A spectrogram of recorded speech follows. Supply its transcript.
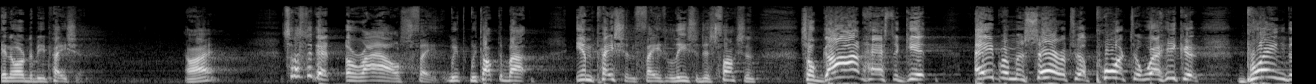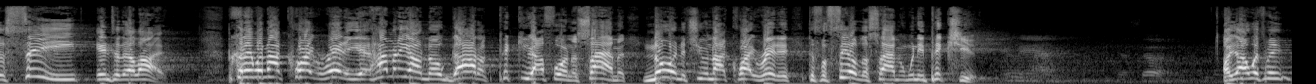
in order to be patient. All right? So let's look at aroused faith. We, we talked about impatient faith leads to dysfunction. So God has to get Abram and Sarah to a point to where he could bring the seed into their life. Because they were not quite ready yet. How many of y'all know God will pick you out for an assignment knowing that you're not quite ready to fulfill the assignment when he picks you? Are y'all with me?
